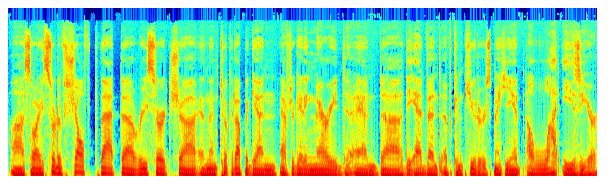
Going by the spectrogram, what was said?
Uh, so I sort of shelved that uh, research uh, and then took it up again after getting married and uh, the advent of computers, making it a lot easier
